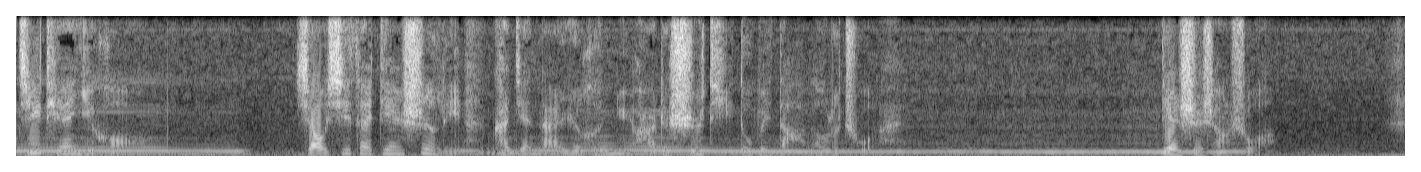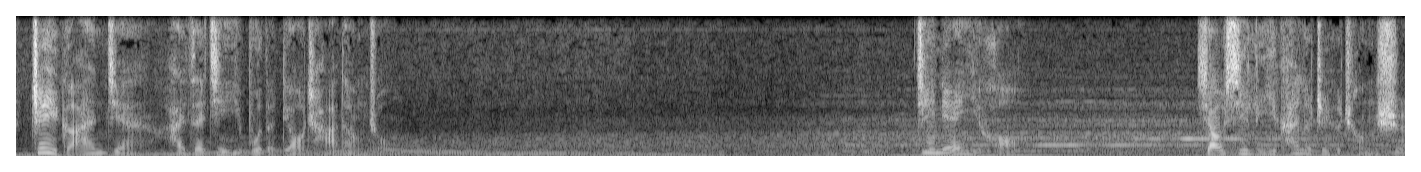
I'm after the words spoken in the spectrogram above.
几天以后，小西在电视里看见男人和女孩的尸体都被打捞了出来。电视上说。这个案件还在进一步的调查当中。几年以后，小溪离开了这个城市。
